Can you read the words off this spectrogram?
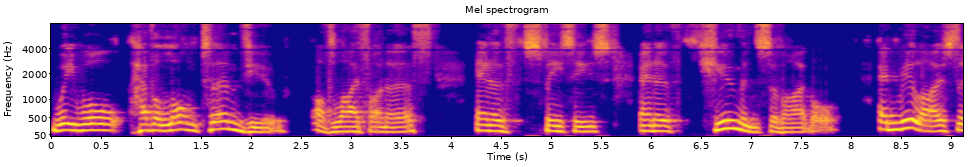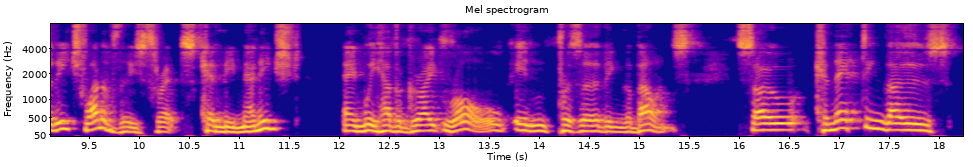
we will have a long-term view of life on earth and of species and of human survival and realize that each one of these threats can be managed and we have a great role in preserving the balance. So connecting those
